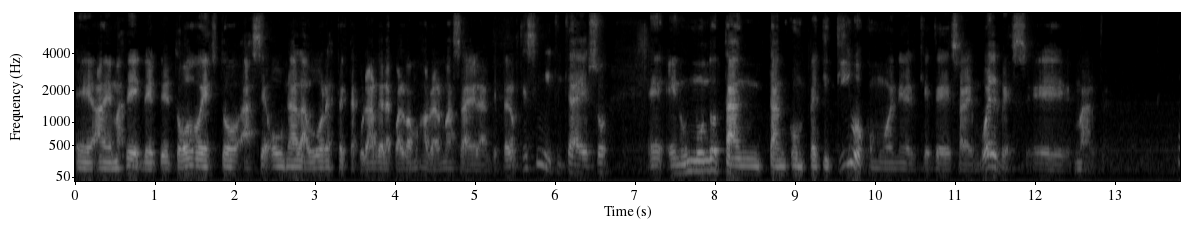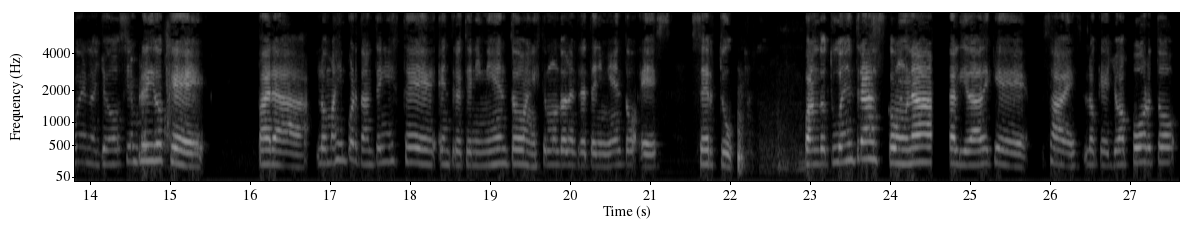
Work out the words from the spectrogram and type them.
eh, además de, todo esto, hace una labor espectacular de la cual vamos a hablar más adelante. Pero, ¿qué significa eso en un mundo tan, tan competitivo como en el que te desenvuelves, Marta? Bueno, yo siempre digo que para lo más importante en este entretenimiento, en este mundo del entretenimiento, es ser tú. Cuando tú entras con una mentalidad de que, sabes, lo que yo aporto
